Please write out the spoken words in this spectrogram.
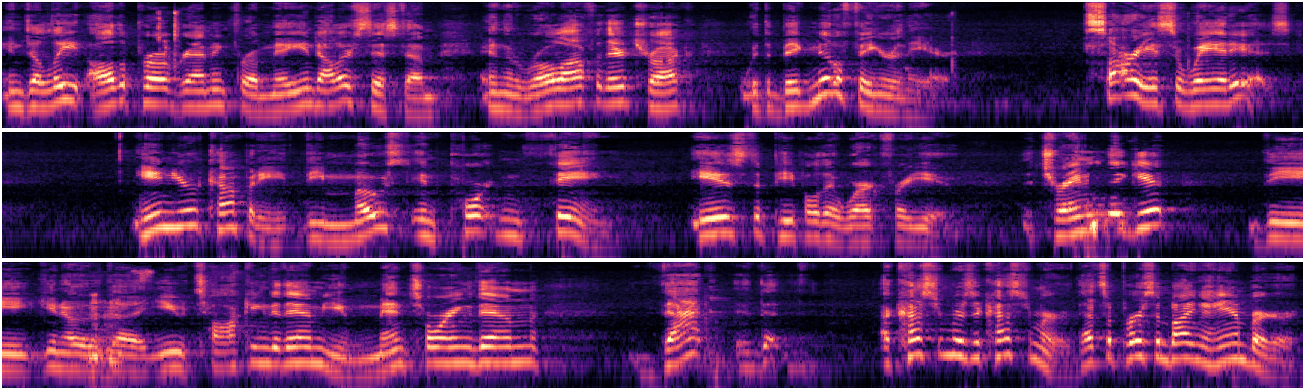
and delete all the programming for a million dollar system and then roll off of their truck with the big middle finger in the air. Sorry, it's the way it is. In your company, the most important thing is the people that work for you. The training they get, the you know the you talking to them, you mentoring them. That the, a customer is a customer. That's a person buying a hamburger.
